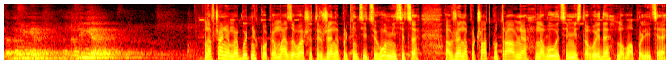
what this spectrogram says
Одновременно, одновременно. Навчання майбутніх копів має завершити вже наприкінці цього місяця, а вже на початку травня на вулиці міста вийде нова поліція.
